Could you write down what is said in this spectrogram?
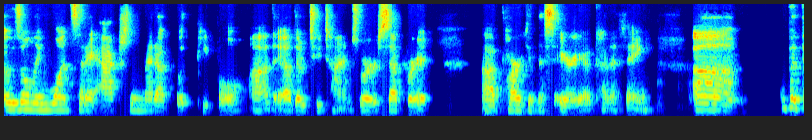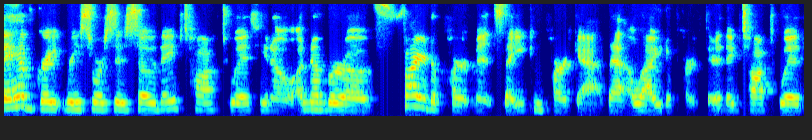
it was only once that I actually met up with people. Uh, the other two times were separate uh, park in this area kind of thing. Um, but they have great resources. So they've talked with, you know, a number of fire departments that you can park at that allow you to park there. They've talked with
